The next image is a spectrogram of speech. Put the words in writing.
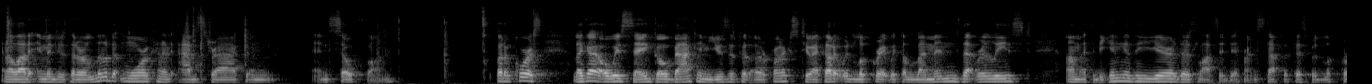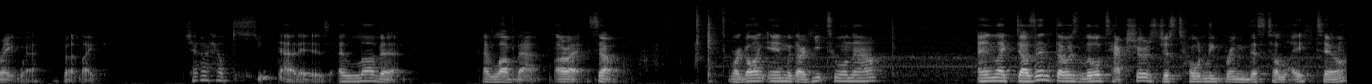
and a lot of images that are a little bit more kind of abstract and, and so fun. But of course, like I always say, go back and use this with other products too. I thought it would look great with the lemons that released um, at the beginning of the year. There's lots of different stuff that this would look great with. But like, check out how cute that is. I love it. I love that. All right, so we're going in with our heat tool now. And like, doesn't those little textures just totally bring this to life too?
